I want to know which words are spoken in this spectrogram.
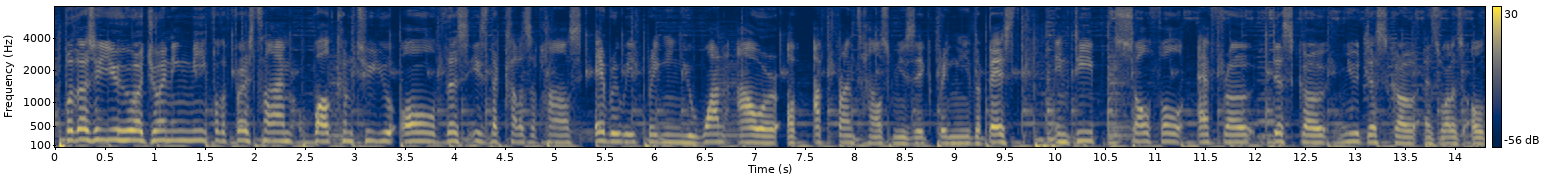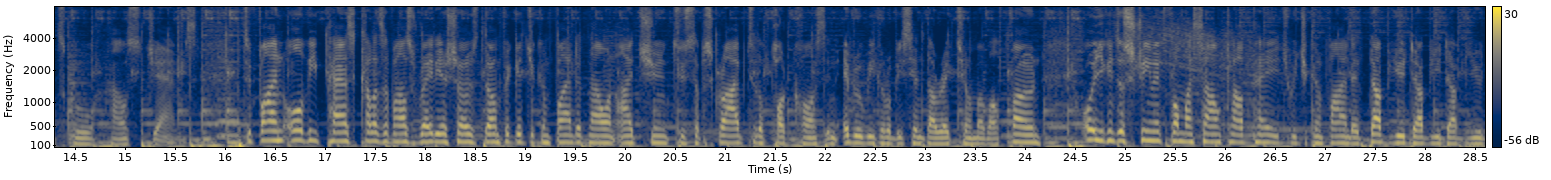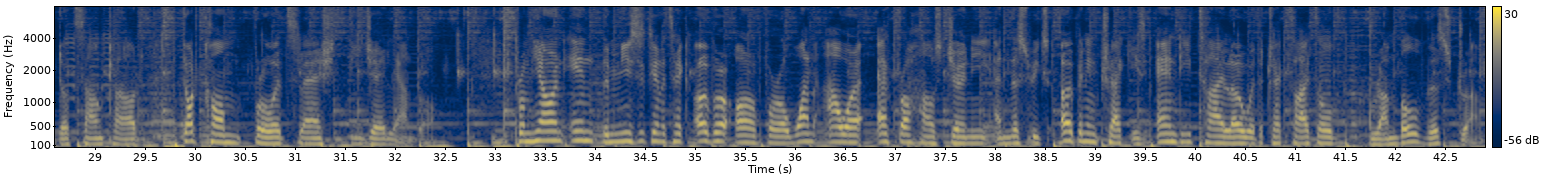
For those of you who are joining me for the first time, welcome to you all. This is The Colors of House, every week bringing you one hour of upfront house music, bringing you the best in deep, soulful, afro, disco, new disco, as well as old school house jams. To find all the past Colors of House radio shows, don't forget you can find it now on iTunes to subscribe to the podcast, and every week it'll be sent direct to your mobile phone, or you can just stream it from my SoundCloud page, which you can find at www.soundcloud.com com forward slash DJ Leandro. From here on in, the music's gonna take over for a one hour Afro House journey, and this week's opening track is Andy Tylo with the track titled Rumble This Drum.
